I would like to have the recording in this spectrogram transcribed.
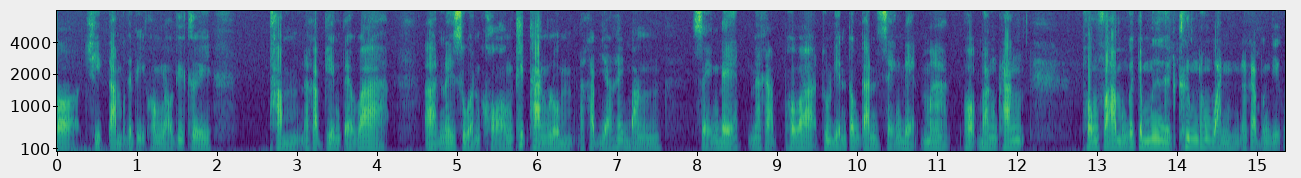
ก็ฉีดตามปกติของเราที่เคยทำนะครับ เพียงแต่ว่าในส่วนของทิศทางลมนะครับ อย่าให้บังแสงแดดนะครับ เพราะว่าทุเรียนต้องการแสงแดดมาก เพราะบางครั้งท้องฟ้ามันก็จะมืดครึมทั้งวันนะครับบางทีก็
